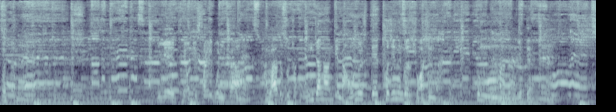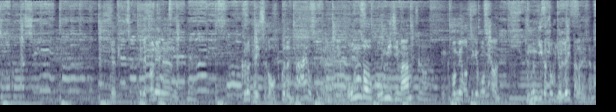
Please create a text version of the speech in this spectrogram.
네. 이게 태연이 스타일 보니까 네. 발라드도 조금 웅장한 게 나오는 때 터지는 것을 좋아하시는 것 같아. 꿈 어, 맞아요. 이때. 네. 네. 근데 전에는 네. 그런 베이스가 없거든요. 아예 없었어요. 네. 이게 네. 고음도 고음이지만 그렇죠. 이렇게 보면 어떻게 보면 듣는 귀가 좀 열려 있다 그래야 되나?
